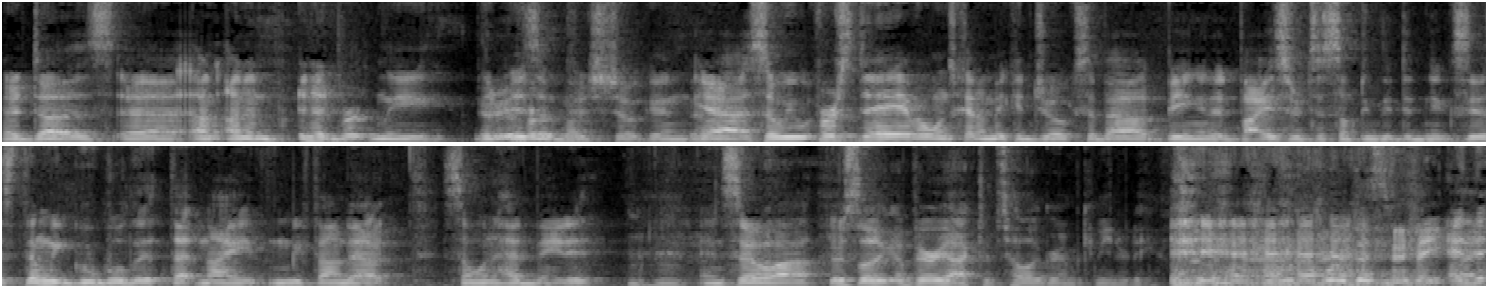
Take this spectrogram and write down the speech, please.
And it does. Uh, un- un- inadvertently, there is a pitch token. Yeah. So we first day, everyone's kind of making jokes about being an advisor to something that didn't exist. Then we Googled it that night and we found out someone had made it. And so. Uh, There's like a very active Telegram community for this fake and, idea.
